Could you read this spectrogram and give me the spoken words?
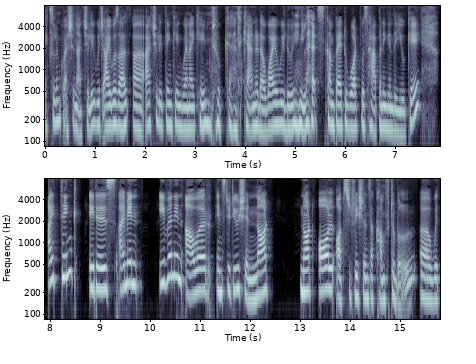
Excellent question, actually, which I was uh, actually thinking when I came to Canada. Why are we doing less compared to what was happening in the UK? I think it is, I mean, even in our institution, not not all obstetricians are comfortable uh, with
